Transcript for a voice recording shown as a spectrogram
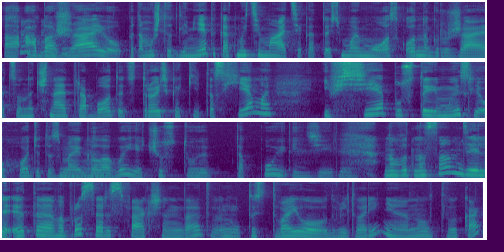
а, обожаю, потому что для меня это как математика, то есть мой мозг, он нагружается, он начинает работать, строить какие-то схемы, и все пустые мысли уходят из моей uh-huh. головы, я чувствую такую идиллию. Ну вот на самом деле это вопрос satisfaction, да, ну, то есть твое удовлетворение, ну твой кайф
